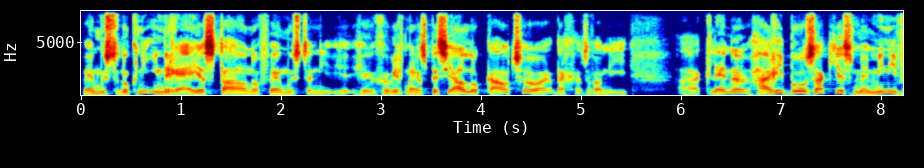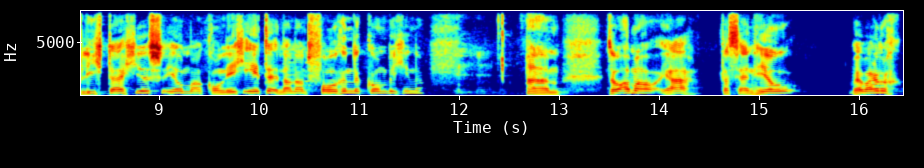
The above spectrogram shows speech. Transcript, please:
wij moesten ook niet in rijen staan of wij moesten niet... Je, naar een speciaal lokaaltje waar dat je van die... Uh, kleine Haribo-zakjes met mini-vliegtuigjes helemaal kon leeg eten en dan aan het volgende kon beginnen. Um, zo allemaal, ja, dat zijn heel... Wij waren nog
